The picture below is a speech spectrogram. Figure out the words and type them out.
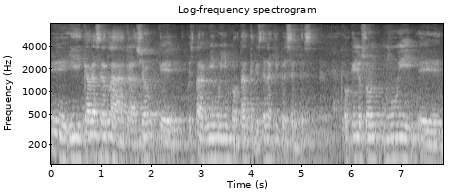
eh, y cabe hacer la aclaración que es para mí muy importante que estén aquí presentes, porque ellos son muy eh,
